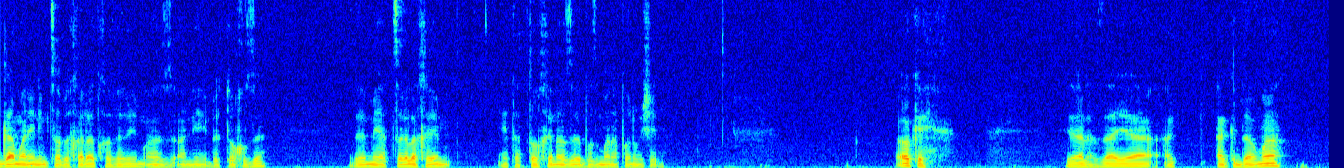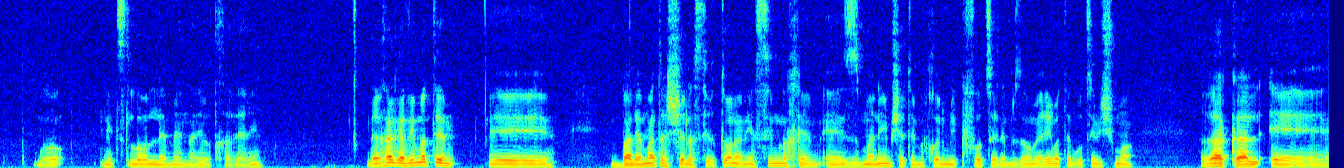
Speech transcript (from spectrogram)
גם אני נמצא בחל"ת חברים, אז אני בתוך זה. ומייצר לכם את התוכן הזה בזמן הפנוי שלי. אוקיי, יאללה, זה היה הקדמה. בואו נצלול למניות, חברים. דרך אגב, אם אתם אה, בלמטה של הסרטון, אני אשים לכם אה, זמנים שאתם יכולים לקפוץ אליהם. זה אומר, אם אתם רוצים לשמוע רק על אה,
